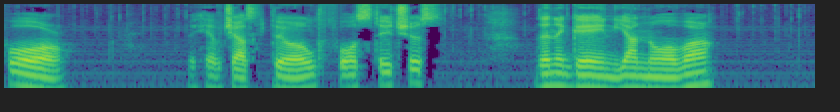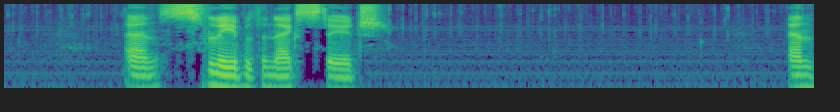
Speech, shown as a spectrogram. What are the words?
4 we have just purled 4 stitches. Then again yarn over and slip the next stitch and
